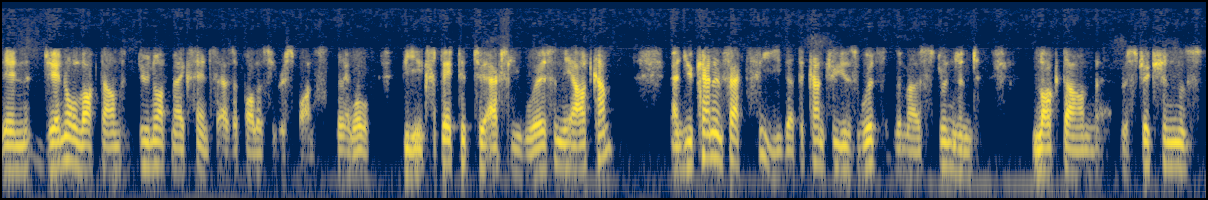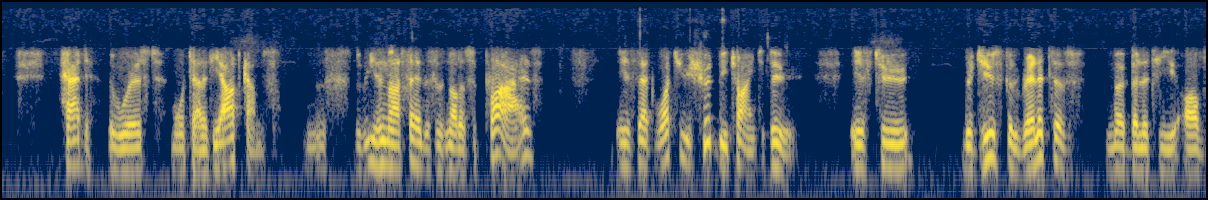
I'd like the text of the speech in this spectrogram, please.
then general lockdowns do not make sense as a policy response. They will be expected to actually worsen the outcome. And you can, in fact, see that the countries with the most stringent lockdown restrictions had the worst mortality outcomes. This, the reason I say this is not a surprise is that what you should be trying to do is to reduce the relative mobility of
